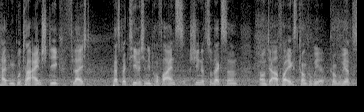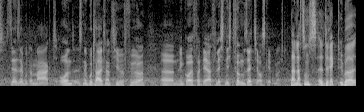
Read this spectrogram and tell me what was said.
halt ein guter Einstieg, vielleicht perspektivisch in die Pro 1 Schiene zu wechseln. und der AVX konkurriert, konkurriert sehr, sehr gut im Markt und ist eine gute Alternative für den Golfer, der vielleicht nicht 65 ausgeben möchte. Dann lasst uns äh, direkt über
